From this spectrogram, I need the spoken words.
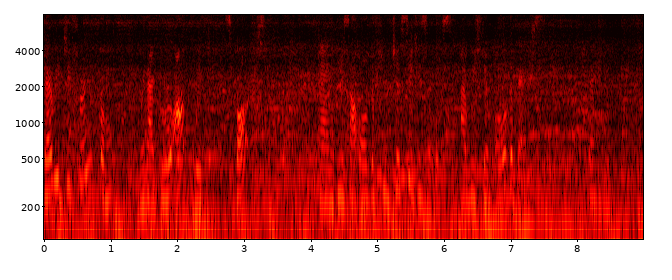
very different from when I grew up with sports. And these are all the future citizens. I wish them all the best. Thank you.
